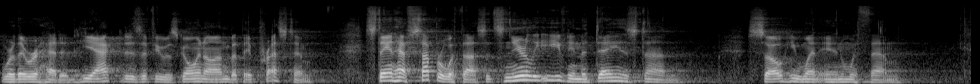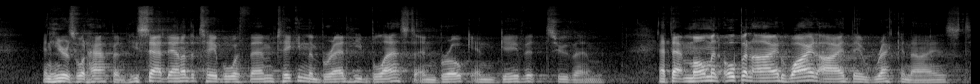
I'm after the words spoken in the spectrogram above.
where they were headed. He acted as if he was going on, but they pressed him. Stay and have supper with us. It's nearly evening. The day is done. So he went in with them. And here's what happened He sat down at the table with them. Taking the bread, he blessed and broke and gave it to them. At that moment, open eyed, wide eyed, they recognized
